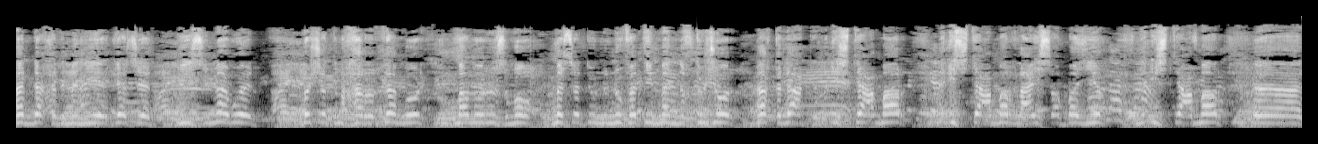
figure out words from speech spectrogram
أنا خدمني كازر يزماون باش تنحرر ثمور مالوريزمون ما سدون النوفاتي ما نختجور اقلع الاستعمار الاستعمار العصابية الاستعمار آه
